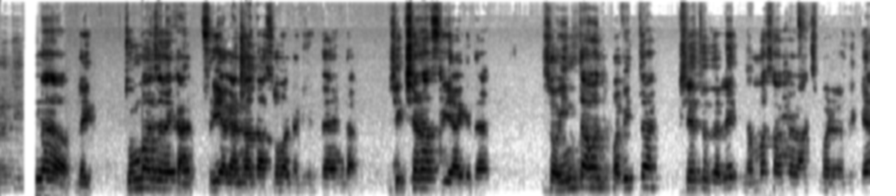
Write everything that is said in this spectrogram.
ಪ್ರತಿದಿನ ಲೈಕ್ ತುಂಬಾ ಜನಕ್ಕೆ ಫ್ರೀ ಆಗಿ ಅನ್ನದಾಸೋಹ ನಡೆಯುತ್ತೆ ಅಂಡ್ ಶಿಕ್ಷಣ ಫ್ರೀ ಆಗಿದೆ. ಸೊ ಇಂಥ ಒಂದು ಪವಿತ್ರ ಕ್ಷೇತ್ರದಲ್ಲಿ ನಮ್ಮ ಸಾಂಗ್ ಲಾಂಚ್ ಮಾಡಿರೋದಕ್ಕೆ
